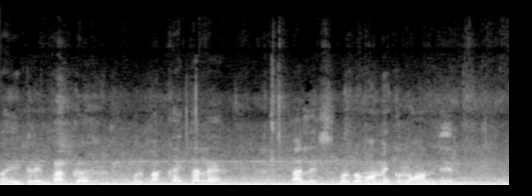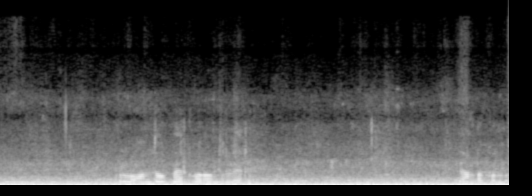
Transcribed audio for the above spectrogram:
by Green Park ಮುಲ್ಪ ಕೈತಲೆ ಪ್ಯಾಲೇಸ್ ಮುಲ್ಪ ಮಾಮೆ ಕುಲಾನ್ ದೇರ್ ಕುಲಾನ್ ದೋ ಪೇರ್ ಕೊರೊಂದುಲ್ಲೇರಿ ಎಲ್ಲ ಕೊಲ್ಲು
